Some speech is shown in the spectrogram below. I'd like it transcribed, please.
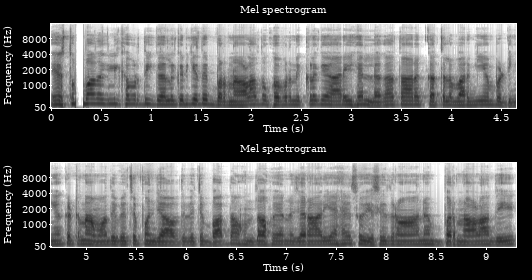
ਇਸ ਤੋਂ ਬਾਅਦ ਅਗਲੀ ਖਬਰ ਦੀ ਗੱਲ ਕਰੀਏ ਤੇ ਬਰਨਾਲਾ ਤੋਂ ਖਬਰ ਨਿਕਲ ਕੇ ਆ ਰਹੀ ਹੈ। ਲਗਾਤਾਰ ਕਤਲ ਵਰਗੀਆਂ ਵੱਡੀਆਂ ਘਟਨਾਵਾਂ ਦੇ ਵਿੱਚ ਪੰਜਾਬ ਦੇ ਵਿੱਚ ਵਾਧਾ ਹੁੰਦਾ ਹੋਇਆ ਨਜ਼ਰ ਆ ਰਿਹਾ ਹੈ। ਸੋ ਇਸੇ ਦੌਰਾਨ ਬਰਨਾਲਾ ਦੇ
